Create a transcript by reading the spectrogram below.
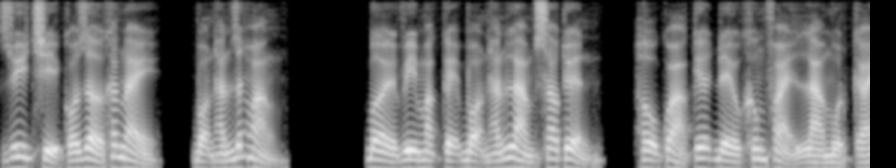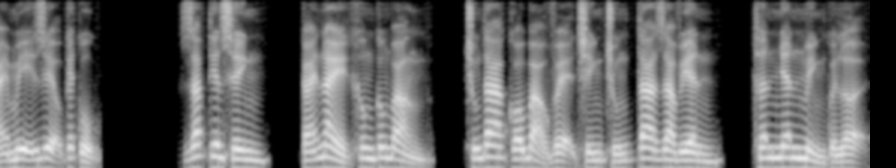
duy chỉ có giờ khắc này, bọn hắn rất hoảng. Bởi vì mặc kệ bọn hắn làm sao tuyển, hậu quả kia đều không phải là một cái mỹ diệu kết cục. Giáp tiên sinh, cái này không công bằng, chúng ta có bảo vệ chính chúng ta gia viên, thân nhân mình quyền lợi,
